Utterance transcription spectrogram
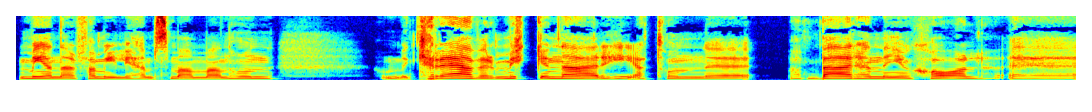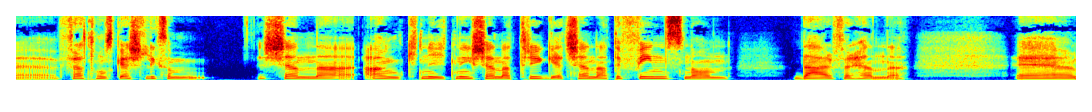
menar familjehemsmamman. Hon, hon, kräver mycket närhet. Hon eh, bär henne i en sjal eh, för att hon ska liksom känna anknytning, känna trygghet, känna att det finns någon där för henne. Eh,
